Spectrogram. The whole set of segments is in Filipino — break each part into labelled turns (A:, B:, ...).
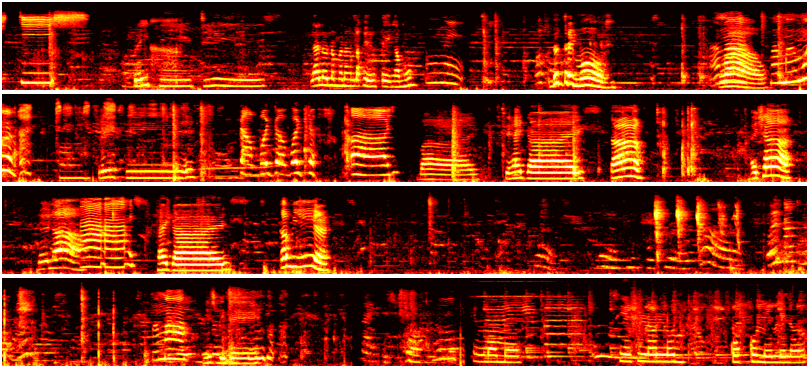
A: cheese, cheese.
B: Pretty. Cheese. Lalo naman ang laki yung tenga mo. Don't remove. Wow.
A: Mama, mama.
B: Pretty.
A: Dabay.
B: Bye. Say hi, guys. Come. Aisha.
A: Lola. Hi.
B: Hi, guys. Come here.
A: Mama.
B: Yes, baby.
A: Yung mama. Siya siya nanonood Coco Meme ng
